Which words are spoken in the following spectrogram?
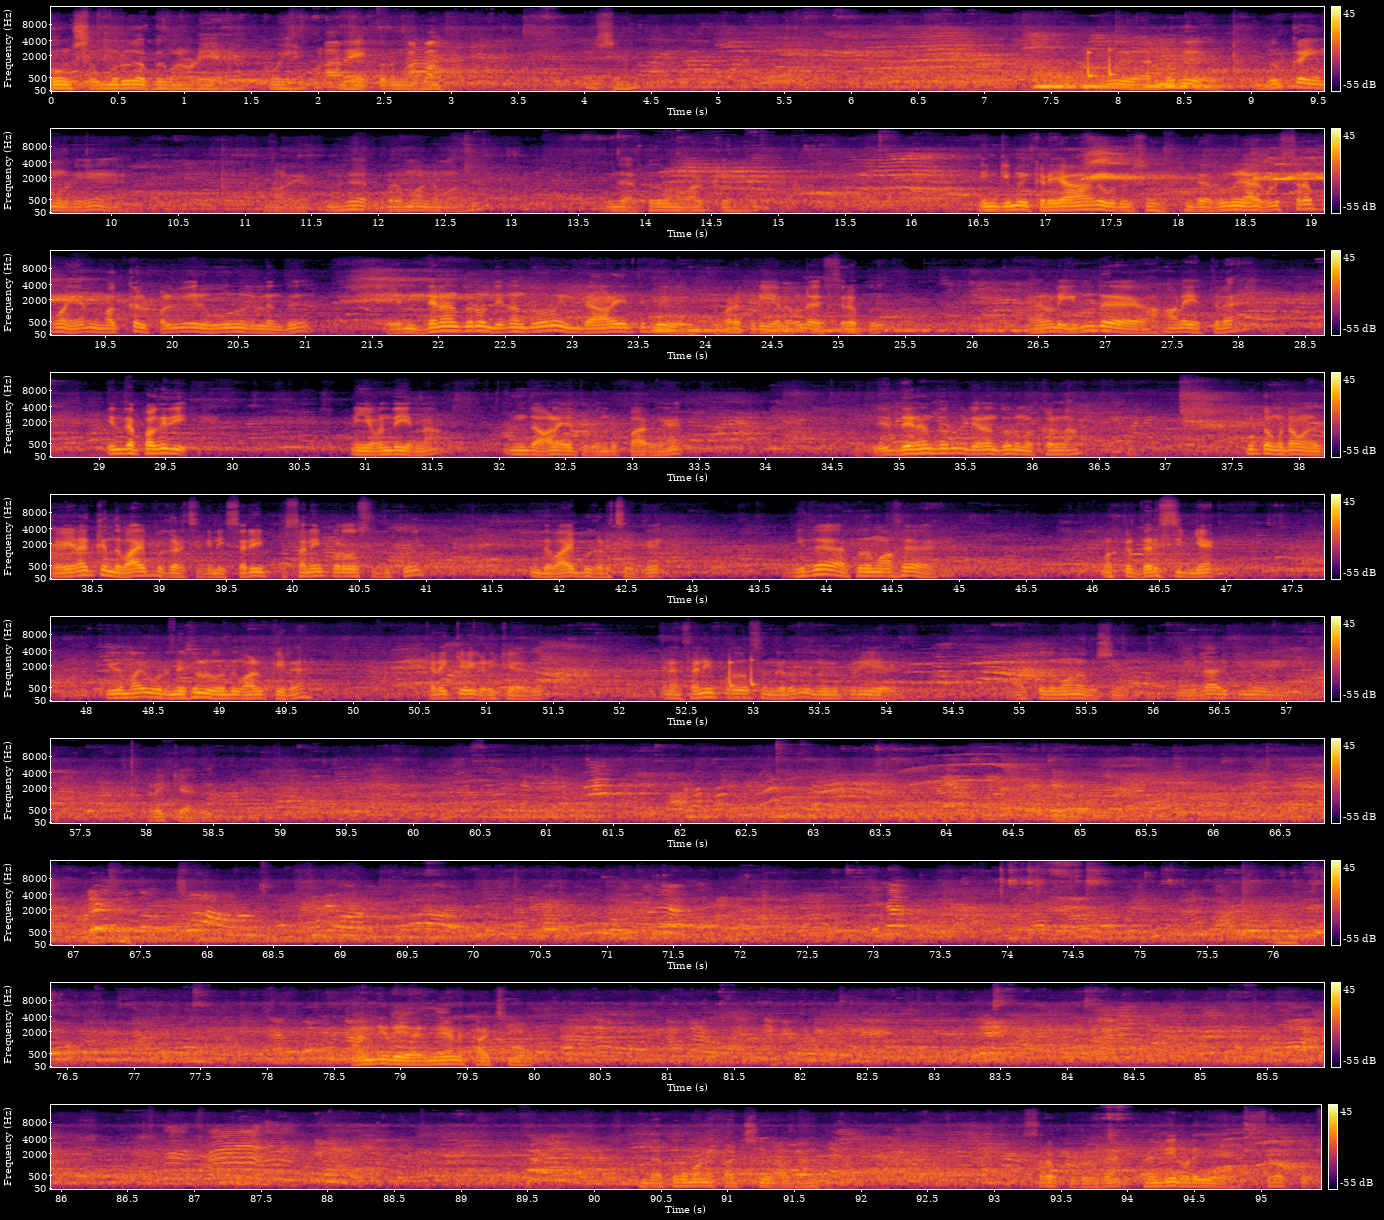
ஓம் ஸ்ரீ முருக பெருமானுடைய கோயில். விஷயம் இது அருள்மிகு துர்க்கை அம்மனுடைய ஆலயம். மிக பிரம்மாண்டமாக இந்த அற்புதமான வாழ்க்கை எங்கேயுமே கிடையாத ஒரு விஷயம். இந்த பூமிநாதோட சிறப்பு வாய்ந்த மக்கள் பல்வேறு ஊர்கள்லேருந்து தினந்தோறும் தினந்தோறும் இந்த ஆலயத்துக்கு வரக்கூடிய அளவில் சிறப்பு. அதனால் இந்த ஆலயத்தில் இந்த பகுதி நீங்கள் வந்தீங்கன்னா இந்த ஆலயத்துக்கு வந்து பாருங்கள் தினந்தோறும் தினந்தோறும் மக்கள்லாம் கூட்டம் கூட்டம் வந்திருக்காங்க. எனக்கு இந்த வாய்ப்பு கிடச்சிருக்கு. நீ சரி சனி பிரதோஷத்துக்கு இந்த வாய்ப்பு கிடச்சிருக்கு. இதை அற்புதமாக மக்கள் தரிசிங்க. இது மாதிரி ஒரு நிகழ்வு வந்து வாழ்க்கையில் கிடைக்கவே கிடைக்காது. ஏன்னா சனி பிரதோஷங்கிறது மிகப்பெரிய அற்புதமான விஷயம். இது எல்லாருக்குமே கிடைக்காது. நந்தியுடைய அருமையான காட்சிகள். இந்த அற்புதமான காட்சியை பார்க்க சிறப்பு கொடுக்குறேன். நந்தியினுடைய சிறப்பு.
